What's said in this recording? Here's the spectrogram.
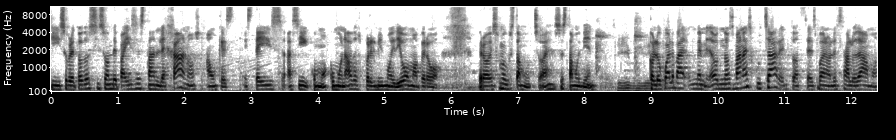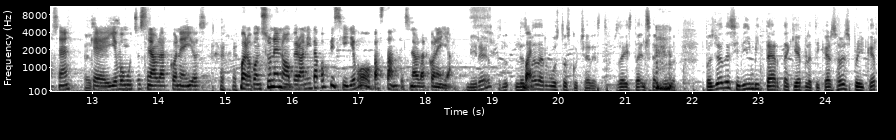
y sobre todo si son de países tan lejanos, aunque est- estéis así como comunados por el mismo idioma, pero, pero eso me gusta mucho, ¿eh? eso está muy bien. Sí, muy bien. Con lo cual va- me- me- nos van a escuchar, entonces, bueno, les saludamos, ¿eh? Que es. llevo mucho sin hablar con ellos. Bueno, con Sune no, pero Anita Poppy sí, llevo bastante sin hablar con ella. Mira, pues, les Bueno. va a dar gusto escuchar esto. Pues ahí está el saludo. pues yo decidí invitarte aquí a platicar sobre Spreaker,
